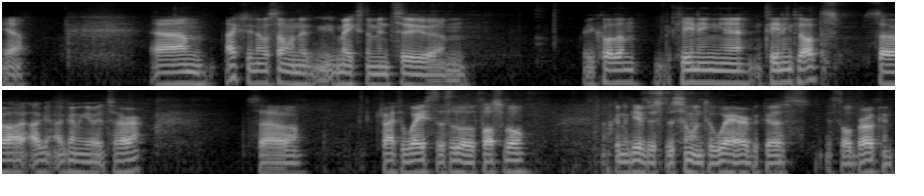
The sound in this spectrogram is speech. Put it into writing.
yeah. Um, I actually know someone who makes them into um, what do you call them? The cleaning uh, cleaning cloths. So I, I'm gonna give it to her. So try to waste as little as possible. I'm not gonna give this to someone to wear because it's all broken.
